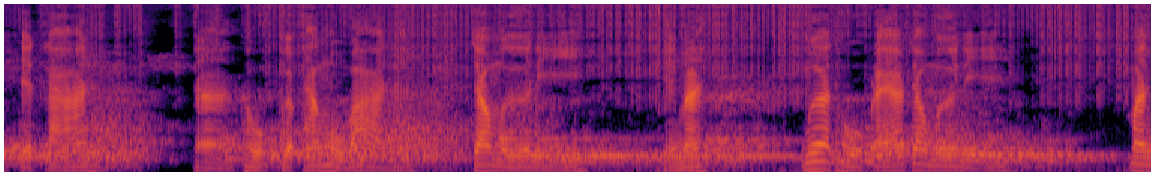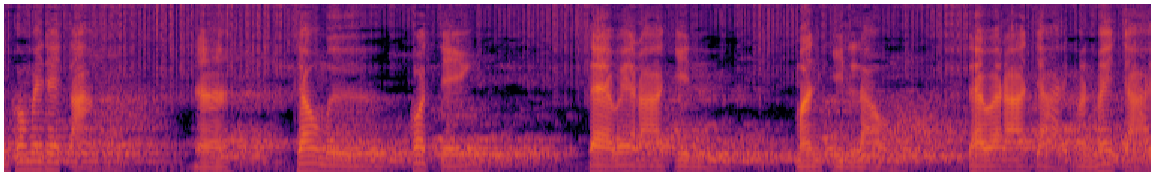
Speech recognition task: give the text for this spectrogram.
27 ล้าน นะถูกเกือบทั้งหมู่บ้าน เจ้ามือหนี เห็นไหมเมื่อถูกแล้วเจ้ามือหนี มันก็ไม่ได้ตังค์นะเจ้ามือก็เจ๊ง แต่เวลากินมันกินเรา แต่เวลาจ่ายมันไม่จ่าย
